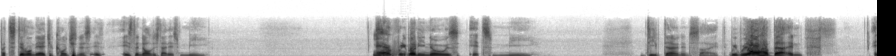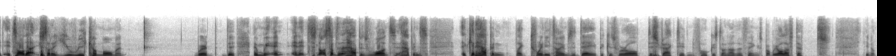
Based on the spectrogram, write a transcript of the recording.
but still on the edge of consciousness, is, is the knowledge that it's me. Yeah. Everybody knows it's me. Deep down inside, we we all have that, and it, it's all that sort of eureka moment where the and we and, and it's not something that happens once. It happens. It can happen like 20 times a day because we're all distracted and focused on other things. But we all have to you know,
